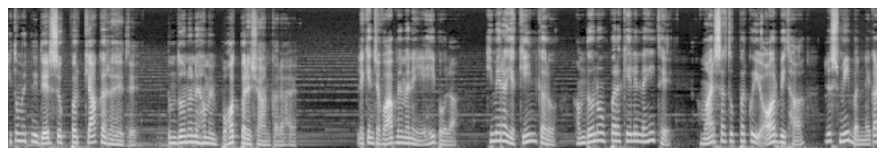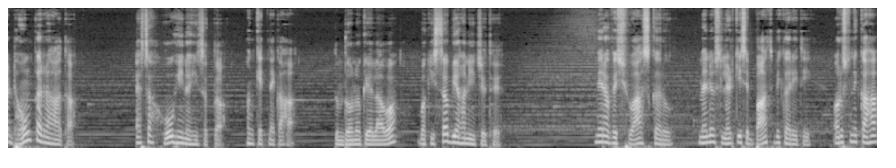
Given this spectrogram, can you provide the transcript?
कि तुम इतनी देर से ऊपर क्या कर रहे थे? तुम दोनों ने हमें बहुत परेशान करा है। लेकिन जवाब में मैंने यही बोला कि मेरा यकीन करो हम दोनों ऊपर अकेले नहीं थे। हमारे साथ ऊपर कोई और भी था जो स्मी बनने का ढोंग कर रहा था। ऐसा हो ही नहीं सकता। अंकित ने कहा तुम दोनों के अलावा बाकी सब यहाँ नीचे थे। मेरा विश्वास करो मैंने उस लड़की से बात भी करी थी और उसने कहा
